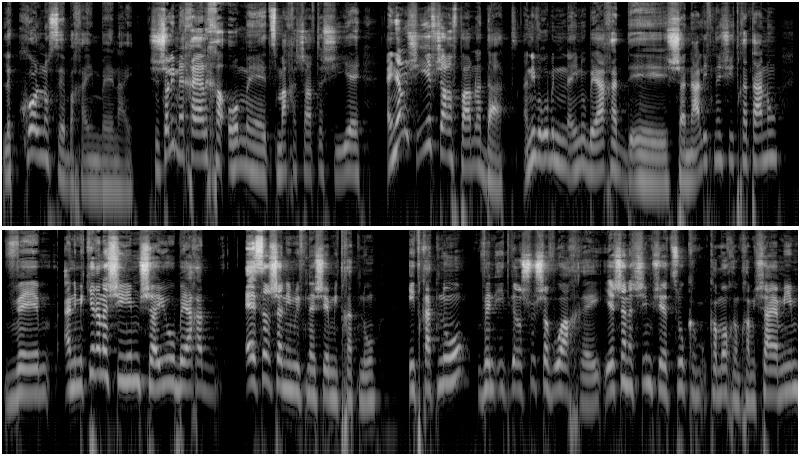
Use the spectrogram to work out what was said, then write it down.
לכל נושא בחיים בעיניי. ששואלים איך היה לך אומץ, מה חשבת שיהיה. העניין הוא שאי אפשר אף פעם לדעת. אני ורובין היינו ביחד אה, שנה לפני שהתחתנו, ואני מכיר אנשים שהיו ביחד עשר שנים לפני שהם התחתנו, התחתנו והתגרשו שבוע אחרי. יש אנשים שיצאו כמוכם חמישה ימים,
